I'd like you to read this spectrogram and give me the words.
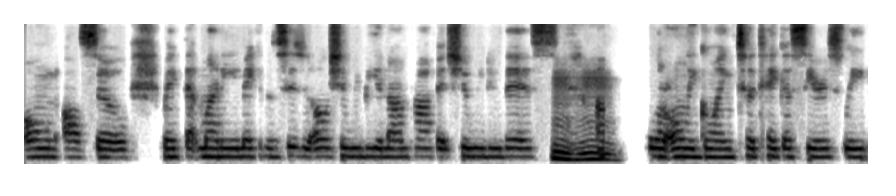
own also make that money, make a decision, oh, should we be a nonprofit? Should we do this? Mm-hmm. Um, are only going to take us seriously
